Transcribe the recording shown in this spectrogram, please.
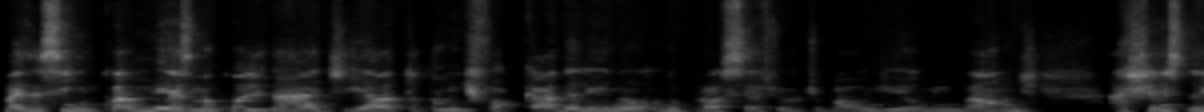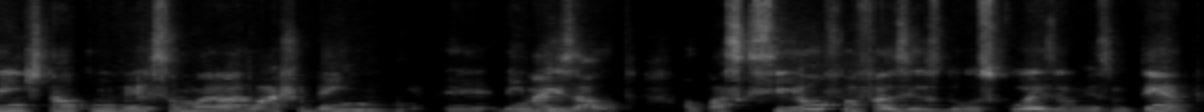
mas assim, com a mesma qualidade. E ela totalmente focada ali no, no processo de outbound e eu no inbound, a chance da gente ter uma conversão maior eu acho bem, é, bem mais alta. Ao passo que se eu for fazer as duas coisas ao mesmo tempo,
